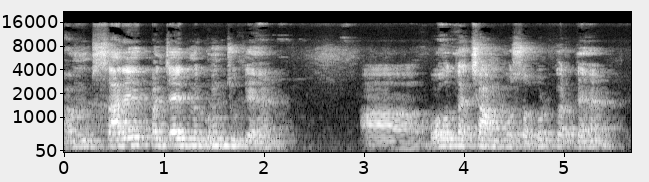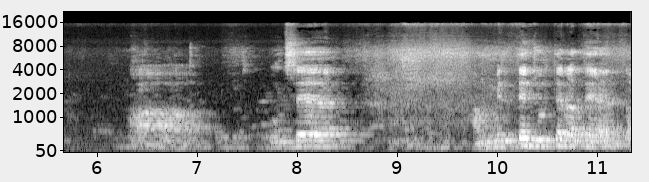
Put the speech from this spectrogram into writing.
हम सारे पंचायत में घूम चुके हैं। आ, बहुत अच्छा हमको सपोर्ट करते हैं। आ, उनसे हम मिलते जुलते रहते हैं तो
